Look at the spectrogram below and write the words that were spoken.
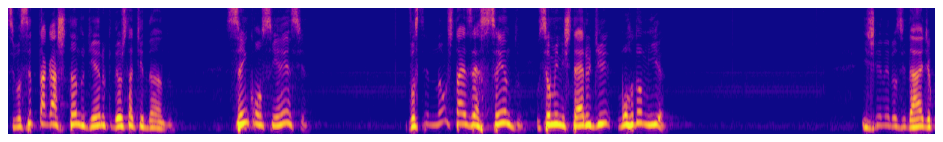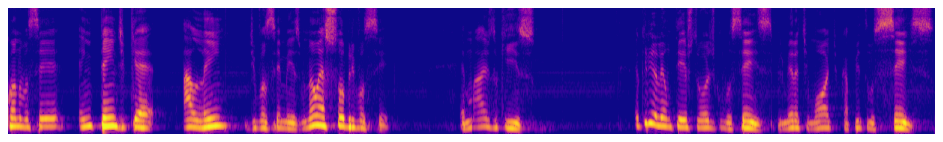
Se você está gastando o dinheiro que Deus está te dando sem consciência, você não está exercendo o seu ministério de mordomia. E generosidade é quando você entende que é além de você mesmo, não é sobre você, é mais do que isso. Eu queria ler um texto hoje com vocês, 1 Timóteo, capítulo 6.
